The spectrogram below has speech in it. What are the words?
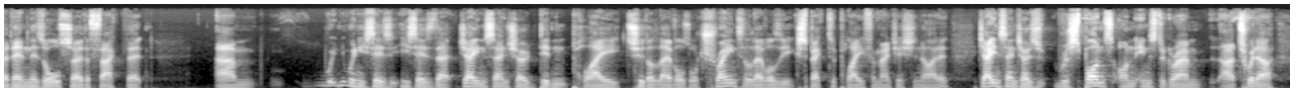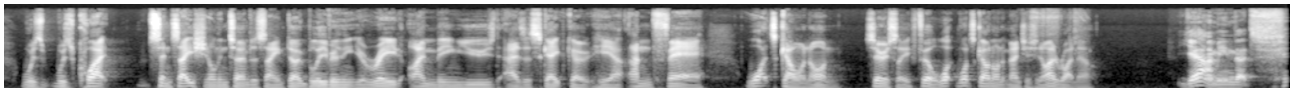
But then there's also the fact that um, when he says he says that Jadon Sancho didn't play to the levels or train to the levels he expect to play for Manchester United. Jadon Sancho's response on Instagram, uh, Twitter was was quite sensational in terms of saying, don't believe everything you read. I'm being used as a scapegoat here. Unfair. What's going on? Seriously, Phil, what, what's going on at Manchester United right now? Yeah, I mean, that's.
